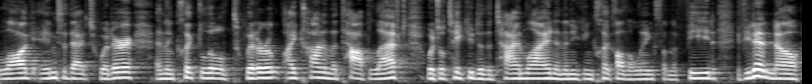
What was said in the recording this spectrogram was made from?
log into that Twitter, and then click the little Twitter icon in the top left, which will take you to the timeline, and then you can click all the links on the feed. If you didn't know,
